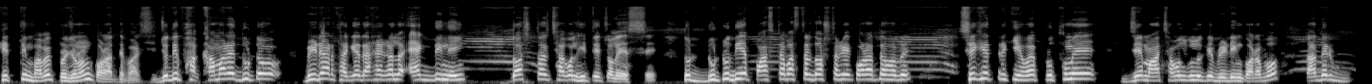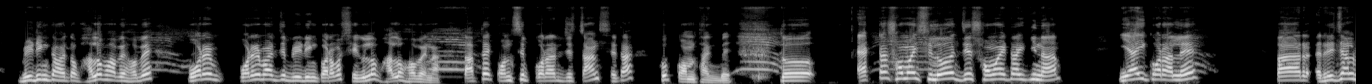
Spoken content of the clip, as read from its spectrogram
কৃত্রিম ভাবে প্রজনন করাতে পারছি। যদি খামারে দুটো ব্রিডার থাকে, দেখা গেল একদিনেই দশটা ছাগল হিটে চলে এসছে। তো দুটো দিয়ে পাঁচটা পাঁচটা দশটাকে করাতে হবে। সেক্ষেত্রে কি হবে? প্রথমে যে মা ছাগলগুলোকে ব্রিডিং করাবো, তাদের ব্রিডিংটা হয়তো ভালোভাবে হবে। পরের পরের বার যে ব্রিডিং করাবো সেগুলো ভালো হবে না। তাতে কনসিভ করার যে চান্স সেটা খুব কম থাকবে। তো একটা সময় ছিল যে সময়টা কিনা এআই করালে তার রেজাল্ট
